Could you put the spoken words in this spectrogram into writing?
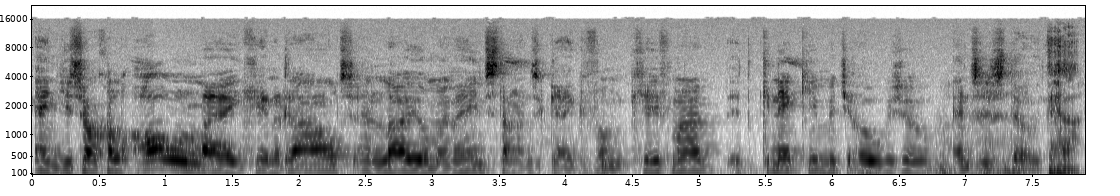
en je zag al allerlei generaals en lui om hem heen staan. Ze kijken van, geef maar het knikje met je ogen zo en ze is dood. Ja,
